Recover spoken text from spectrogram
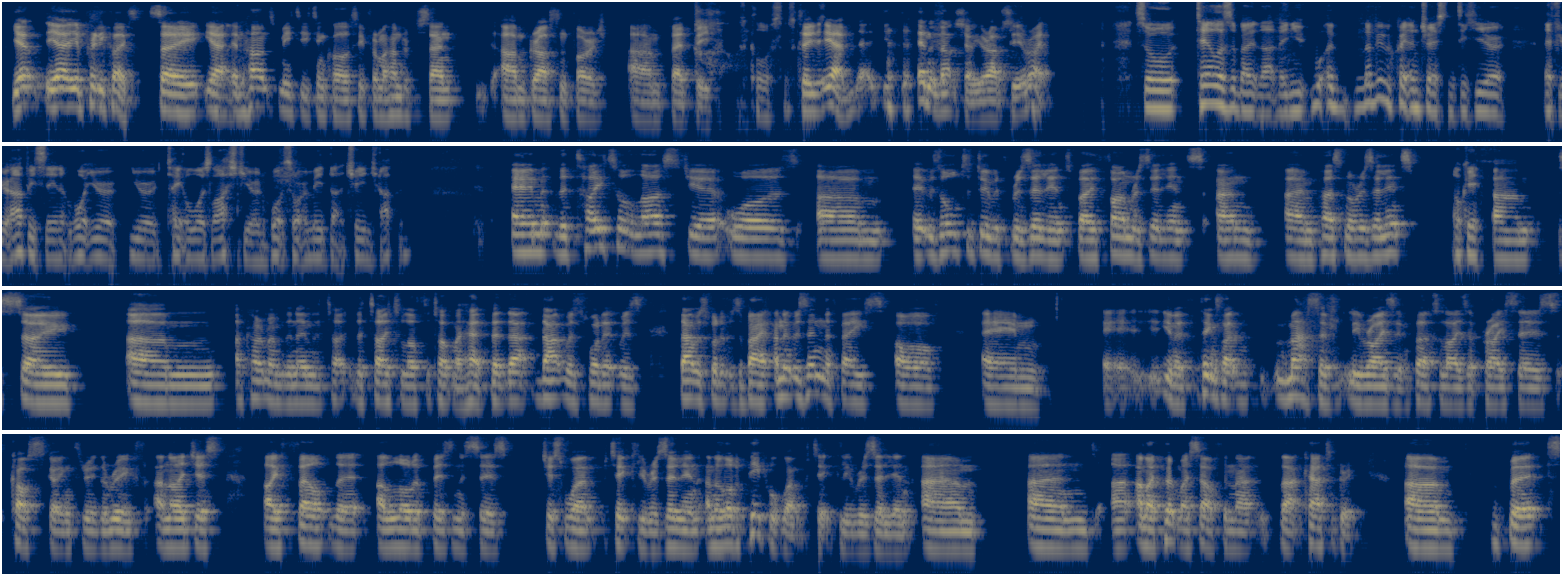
Yep, yeah, you're pretty close. So yeah, enhanced meat eating quality from 100% um, grass and forage um, fed beef. close, close. So yeah, in a nutshell, you're absolutely right. So tell us about that. Then you maybe it would be quite interesting to hear if you're happy saying it, what your your title was last year and what sort of made that change happen. Um, the title last year was um, it was all to do with resilience, both farm resilience and um, personal resilience. Okay. Um, so um, I can't remember the name of the, t- the title off the top of my head, but that that was what it was. That was what it was about, and it was in the face of um, eh, you know things like massively rising fertilizer prices, costs going through the roof, and I just I felt that a lot of businesses just weren't particularly resilient, and a lot of people weren't particularly resilient. Um, and uh, and I put myself in that that category. Um, but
